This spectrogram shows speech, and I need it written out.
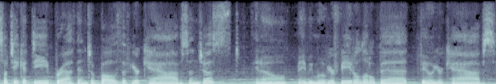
So take a deep breath into both of your calves and just, you know, maybe move your feet a little bit, feel your calves.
